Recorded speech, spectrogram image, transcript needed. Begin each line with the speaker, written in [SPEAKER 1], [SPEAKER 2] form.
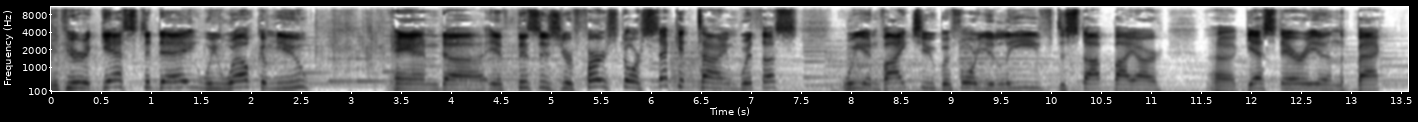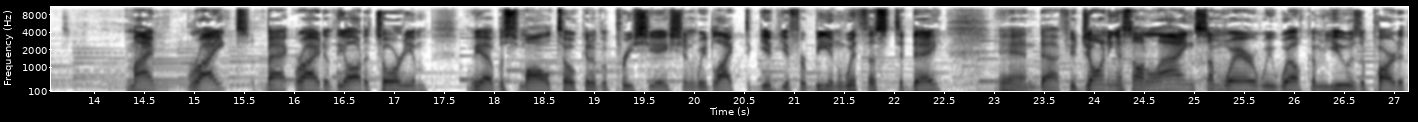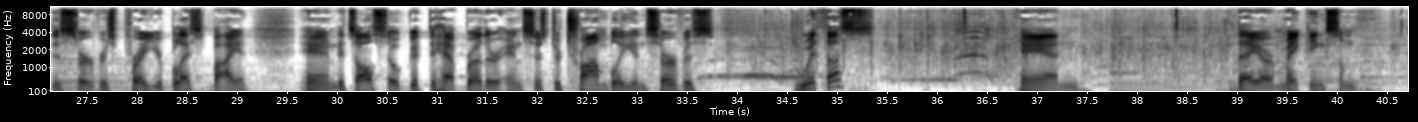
[SPEAKER 1] If you're a guest today, we welcome you. And uh, if this is your first or second time with us, we invite you before you leave to stop by our uh, guest area in the back, my right, back right of the auditorium. We have a small token of appreciation we'd like to give you for being with us today. And uh, if you're joining us online somewhere, we welcome you as a part of this service. Pray you're blessed by it. And it's also good to have brother and sister Trombley in service with us. And they are making some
